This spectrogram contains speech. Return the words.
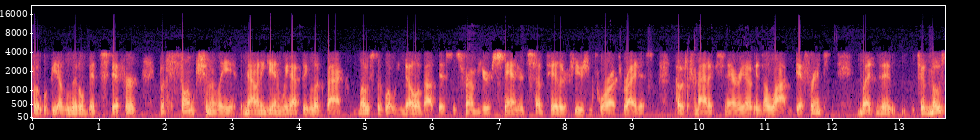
foot would be a little bit stiffer, but functionally now and again we have to look back. Most of what we know about this is from your standard subtalar fusion for arthritis. Post traumatic scenario is a lot different, but the to most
